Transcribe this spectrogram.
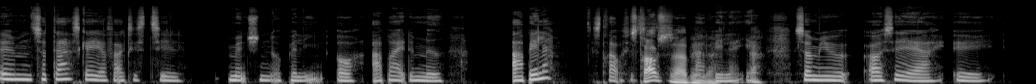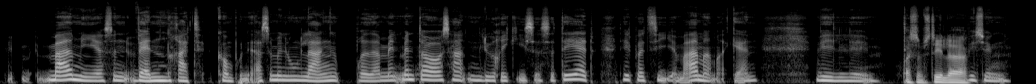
Øhm, så der skal jeg faktisk til München og Berlin og arbejde med Arabella, Strauss' Strauss'? Arabella ja, Ja. ja. som jo også er øh, meget mere sådan vandret komponeret, altså med nogle lange bredder, men, men der også har en lyrik i sig, så det er et, det er et parti, jeg meget, meget, meget gerne vil, øh, og som stiller vil synge.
